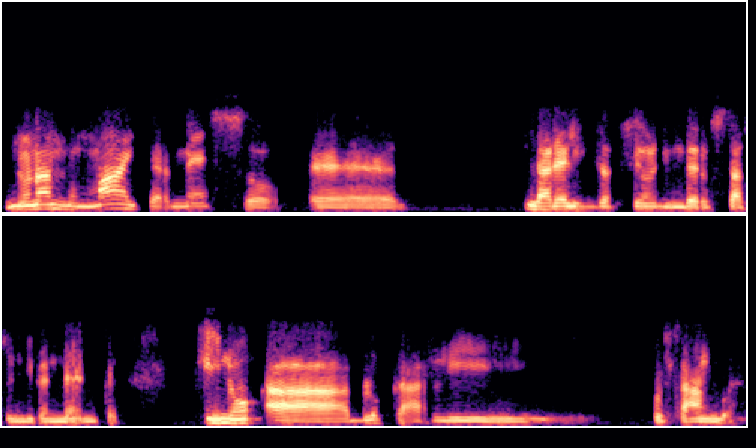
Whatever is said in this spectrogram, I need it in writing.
non hanno mai permesso eh, la realizzazione di un vero Stato indipendente, fino a bloccarli col sangue.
